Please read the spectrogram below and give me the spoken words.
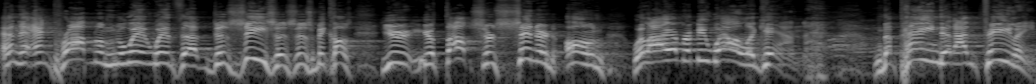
and, and problem with, with uh, diseases is because your, your thoughts are centered on, will I ever be well again? The pain that I'm feeling,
